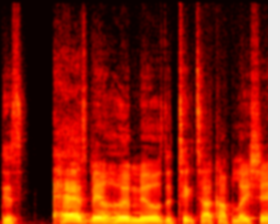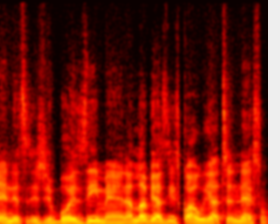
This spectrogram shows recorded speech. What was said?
This has been Hood Meals, the TikTok compilation, and this is your boy Z Man. I love y'all Z Squad. We out to the next one.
